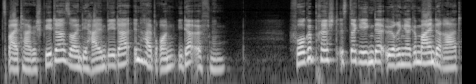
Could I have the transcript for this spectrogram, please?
Zwei Tage später sollen die Hallenbäder in Heilbronn wieder öffnen. Vorgeprescht ist dagegen der Öhringer Gemeinderat.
